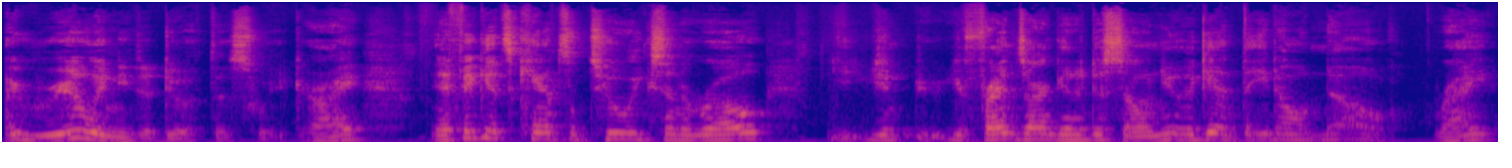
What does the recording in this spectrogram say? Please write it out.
I really need to do it this week. All right. if it gets canceled two weeks in a row, you, you, your friends aren't going to disown you. Again, they don't know, right?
